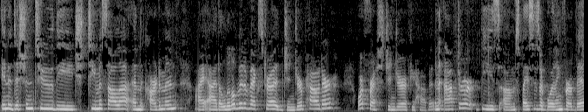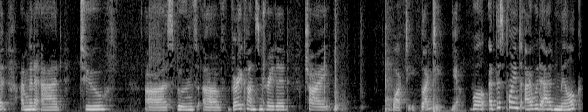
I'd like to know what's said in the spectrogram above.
In addition to the tea masala and the cardamom, I add a little bit of extra ginger powder or fresh ginger if you have it. And after these um, spices are boiling for a bit, I'm gonna add two uh, spoons of very concentrated chai black tea. Black tea, yeah. Well, at this point I would add milk,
